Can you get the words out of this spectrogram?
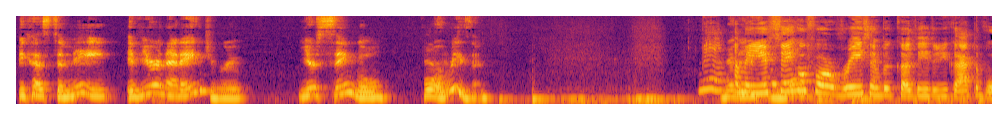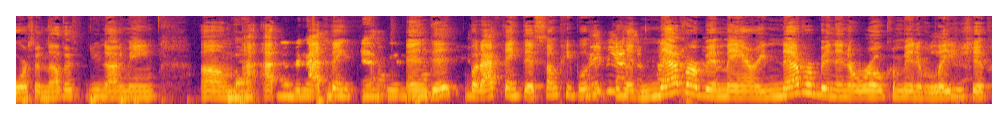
Because to me, if you're in that age group, you're single for a reason. Yeah, Whether I mean, you're single for a reason because either you got divorced, another, you know what I mean. Um, I, I, think ended. ended, but I think that some people Maybe had never been married, never been in a real committed relationship.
